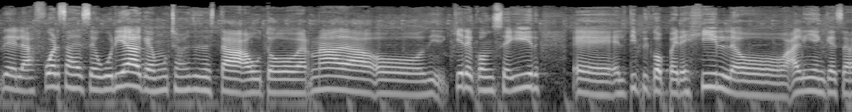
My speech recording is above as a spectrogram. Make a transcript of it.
las fuerzas de seguridad, que muchas veces está autogobernada o quiere conseguir eh, el típico perejil o alguien que se,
